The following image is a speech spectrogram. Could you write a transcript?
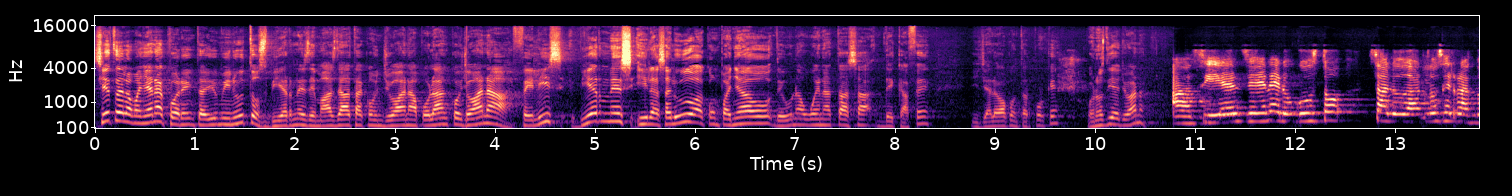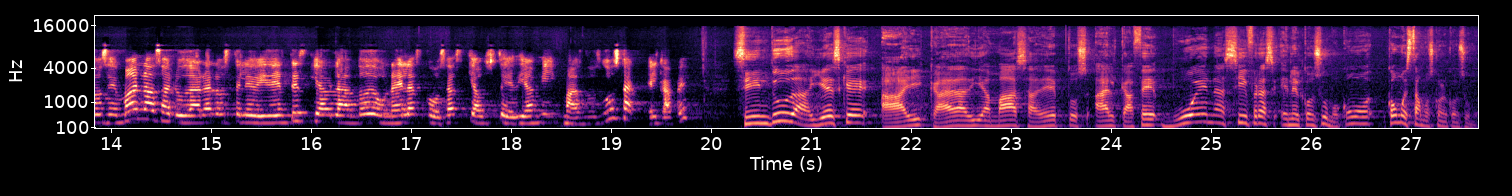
7 de la mañana, 41 minutos, viernes de Más Data con Joana Polanco. Joana, feliz viernes y la saludo acompañado de una buena taza de café. Y ya le voy a contar por qué. Buenos días, Joana. Así es, Jenner, un gusto saludarlos cerrando semana, saludar a los televidentes y hablando de una de las cosas que a usted y a mí más nos gusta, el café. Sin duda, y es que hay cada día más adeptos al café, buenas cifras en el consumo. ¿Cómo, cómo estamos con el consumo?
